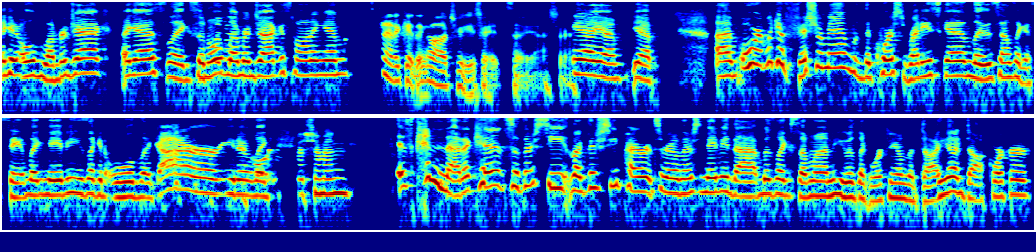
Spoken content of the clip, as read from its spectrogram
like an old lumberjack, I guess. Like so, an old lumberjack is haunting him. Connecticut, they call it trees, right? So yeah, sure. Yeah, yeah, yeah. Um, or like a fisherman with the coarse ruddy skin. Like it sounds like a saint. Like maybe he's like an old, like ah, you know, like fisherman. It's Connecticut, so there's sea like there's sea pirates around. There's maybe that was like someone who was like working on the dock. He got a dock worker.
